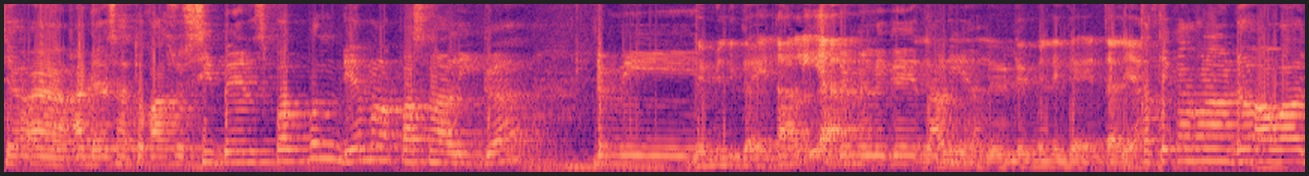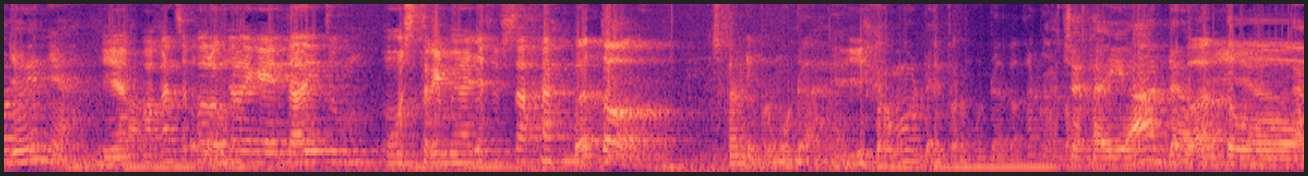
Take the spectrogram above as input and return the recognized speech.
eh, ada satu kasus si Ben Sport pun dia melepas La Liga demi, Demi Liga Italia. Demi Liga Italia. Demi, demi Liga Italia. ketika Ronaldo awal joinnya. Iya, bahkan sebelumnya Liga Italia itu mau streaming aja susah. Betul. Sekarang dipermudah ya. Iya. Dipermudah. Dipermudah bahkan RCTI ada. Betul. Iya.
